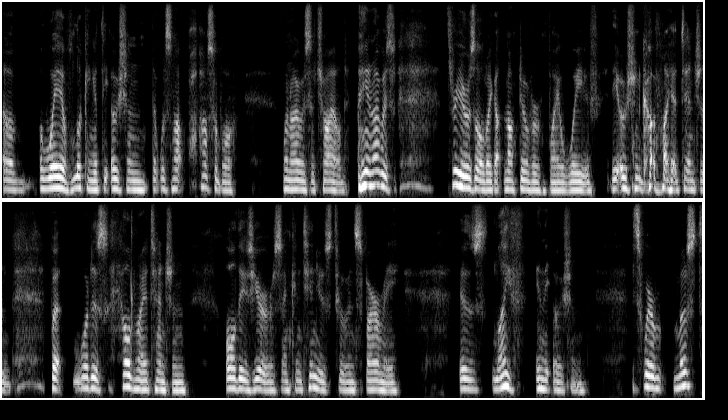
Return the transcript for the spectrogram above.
a, a, way of looking at the ocean that was not possible when I was a child. I mean, I was three years old, I got knocked over by a wave. The ocean got my attention. But what has held my attention all these years and continues to inspire me is life in the ocean. It's where most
